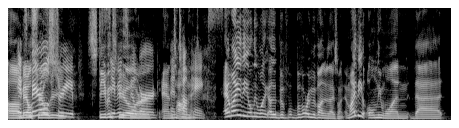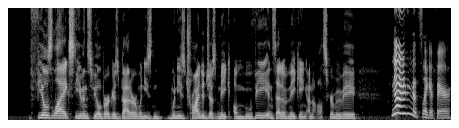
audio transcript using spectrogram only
uh, It's Meryl, Meryl Streep, Streep, Steven, Steven Spielberg, Spielberg, and, and, Tom, Tom, Hanks. Hanks. Am I the only one? Uh, before before we move on to the next one, am I the only one that feels like Steven Spielberg is better when he's when he's trying to just make a movie instead of making an Oscar movie? No, I think that's like a fair.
